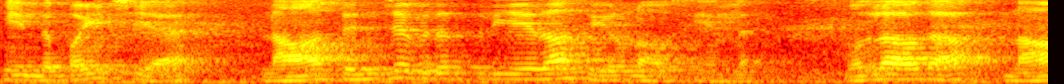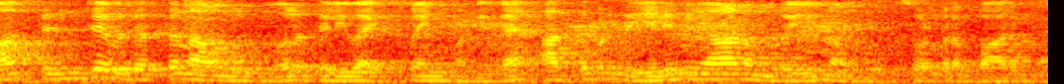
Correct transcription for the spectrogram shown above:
இந்த பயிற்சியை நான் செஞ்ச விதத்திலேயே தான் செய்யணும்னு அவசியம் இல்லை. முதலாவதா நான் செஞ்ச விதத்தை நான் உங்களுக்கு முதல்ல தெளிவாக எக்ஸ்பிளைன் பண்ணிடுறேன். அதுக்கப்புறம் இந்த எளிமையான முறையும் நான் உங்களுக்கு சொல்கிறேன் பாருங்க.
